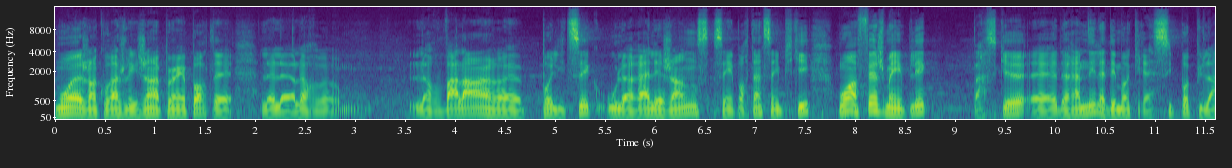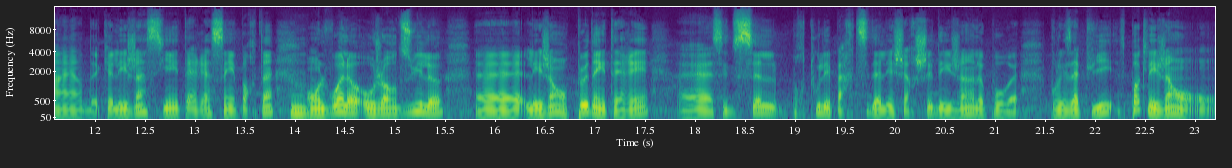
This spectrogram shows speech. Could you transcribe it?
moi j'encourage les gens, peu importe le- le- le- leur, leur valeur euh, politique ou leur allégeance, c'est important de s'impliquer. Moi en fait, je m'implique parce que euh, de ramener la démocratie populaire, de- que les gens s'y intéressent, c'est important. On le voit là, aujourd'hui, là, euh, les gens ont peu d'intérêt. Euh, c'est difficile pour tous les partis d'aller chercher des gens là, pour, pour les appuyer. C'est pas que les gens ont, ont-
